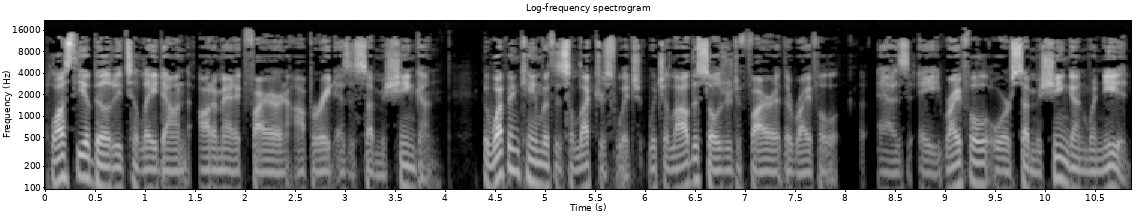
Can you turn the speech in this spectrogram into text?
plus the ability to lay down automatic fire and operate as a submachine gun. The weapon came with a selector switch, which allowed the soldier to fire the rifle as a rifle or submachine gun when needed.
